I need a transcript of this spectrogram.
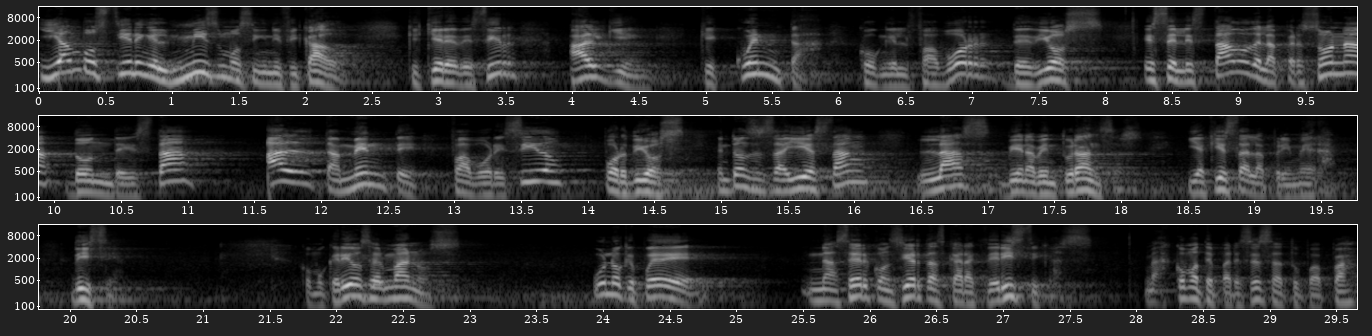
Y ambos tienen el mismo significado, que quiere decir alguien que cuenta con el favor de Dios. Es el estado de la persona donde está altamente favorecido por Dios. Entonces ahí están las bienaventuranzas. Y aquí está la primera. Dice, como queridos hermanos, uno que puede nacer con ciertas características. ¿Cómo te pareces a tu papá?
